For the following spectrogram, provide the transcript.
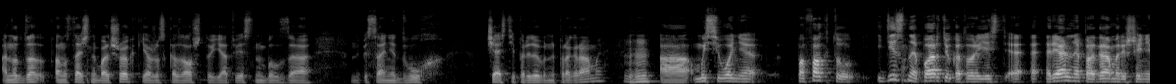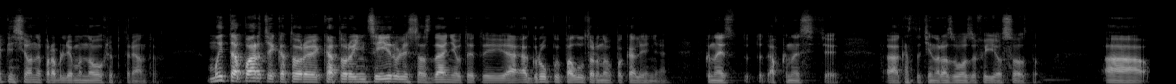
оно, оно достаточно большое, как я уже сказал, что я ответственен был за написание двух частей предвыборной программы. А мы сегодня, по факту, единственная партия, у которой есть э, э, реальная программа решения пенсионной проблемы новых репатриантов. Мы та партия, которая, которая инициировали создание вот этой а, группы полуторного поколения в Кнессете, а а, Константин Развозов ее создал. А,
